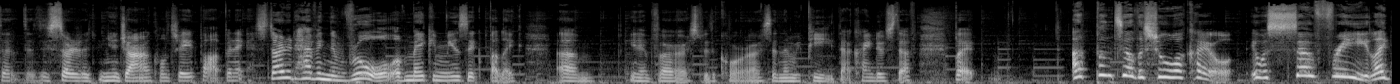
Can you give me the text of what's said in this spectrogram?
The, the, they started a new genre called J-pop, and it started having the rule of making music, but like, um, you know, verse with the chorus and then repeat that kind of stuff. But up until the Showa Kayo, it was so free, like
